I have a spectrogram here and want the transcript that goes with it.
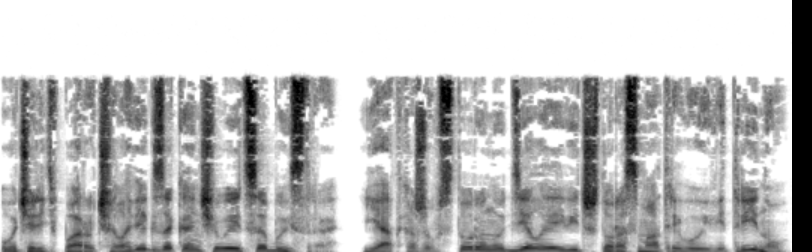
Очередь в пару человек заканчивается быстро. Я отхожу в сторону, делая вид, что рассматриваю витрину,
